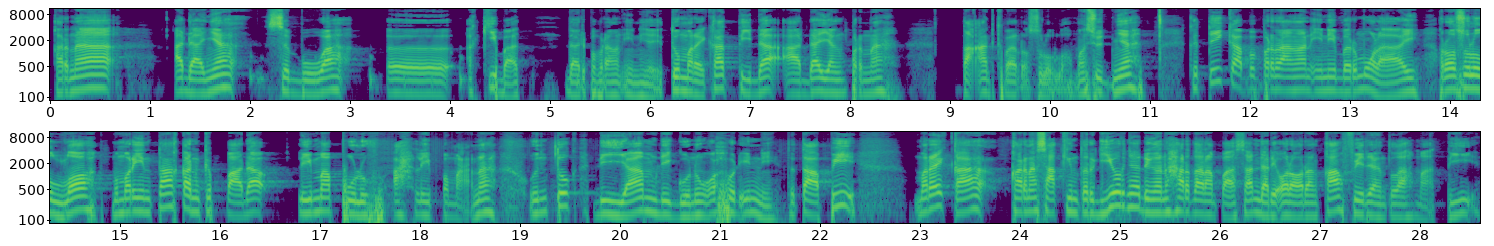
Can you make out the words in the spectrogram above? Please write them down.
Karena adanya sebuah eh, akibat dari peperangan ini yaitu mereka tidak ada yang pernah taat kepada Rasulullah. Maksudnya ketika peperangan ini bermulai, Rasulullah memerintahkan kepada 50 ahli pemanah untuk diam di Gunung Uhud ini. Tetapi mereka karena saking tergiurnya dengan harta rampasan dari orang-orang kafir yang telah mati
